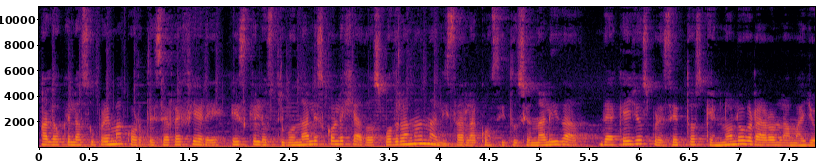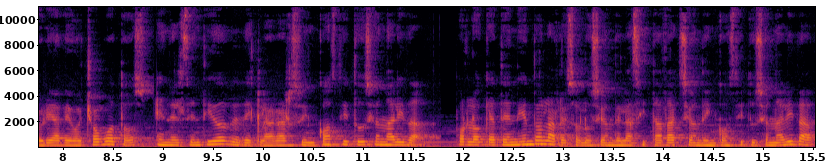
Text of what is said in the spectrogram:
A lo que la Suprema Corte se refiere es que los tribunales colegiados podrán analizar la constitucionalidad de aquellos preceptos que no lograron la mayoría de ocho votos en el sentido de declarar su inconstitucionalidad, por lo que atendiendo a la resolución de la citada acción de inconstitucionalidad,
